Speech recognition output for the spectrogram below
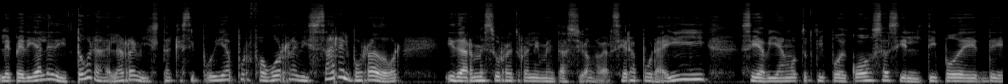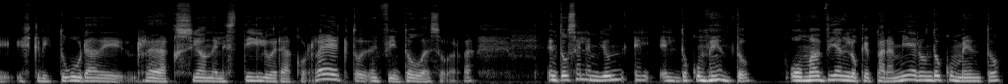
le pedí a la editora de la revista que si podía por favor revisar el borrador y darme su retroalimentación, a ver si era por ahí, si habían otro tipo de cosas, si el tipo de, escritura, de redacción, el estilo era correcto, en fin, todo eso, ¿verdad? Entonces le envió el documento, o más bien lo que para mí era un documento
